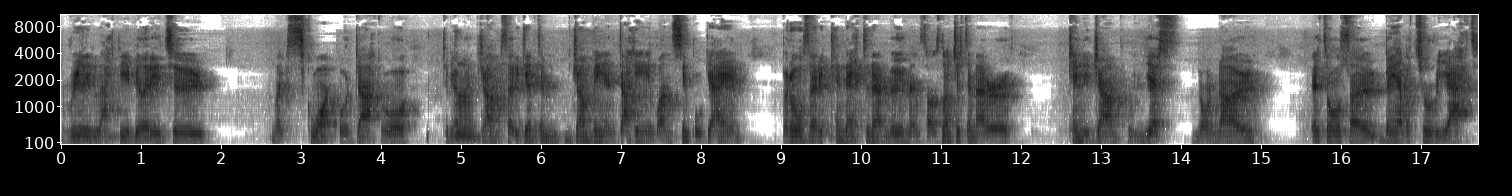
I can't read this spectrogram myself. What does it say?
really lack the ability to like squat or duck or to be able Mm. to jump. So to get them jumping and ducking in one simple game, but also to connect to that movement. So it's not just a matter of can you jump, yes or no. It's also being able to react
